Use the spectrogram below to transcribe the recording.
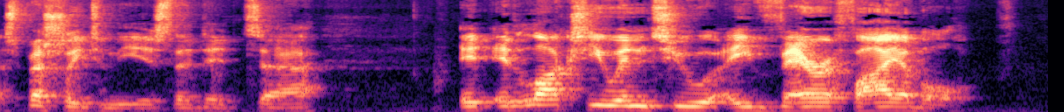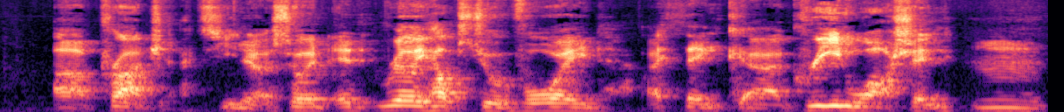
especially to me, is that it, uh, it, it locks you into a verifiable uh, project, you know, so it, it really helps to avoid, I think, uh, greenwashing, Mm.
